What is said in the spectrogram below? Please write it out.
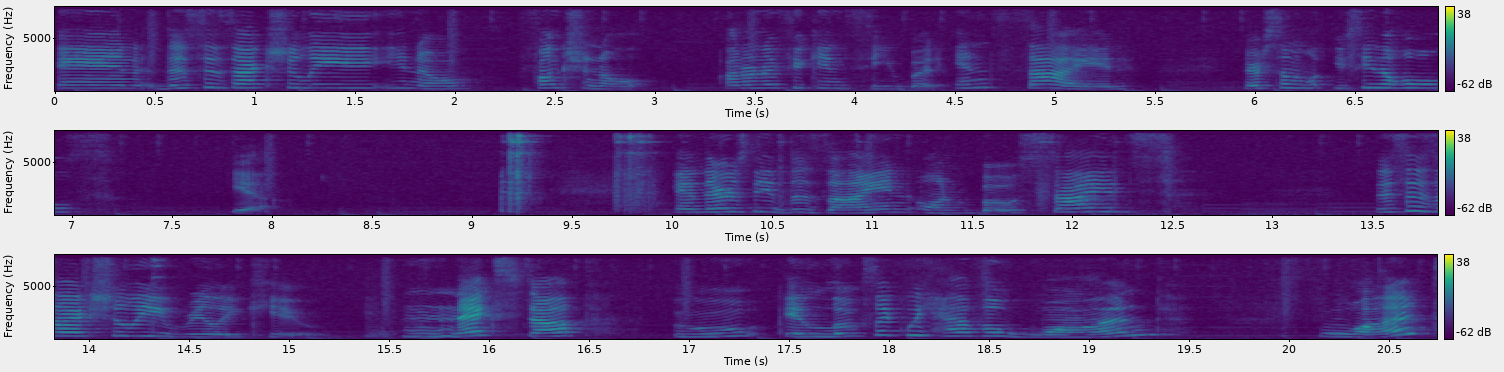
And this is actually, you know, functional. I don't know if you can see, but inside there's some, you see the holes? Yeah. And there's the design on both sides. This is actually really cute. Next up, ooh, it looks like we have a wand. What?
